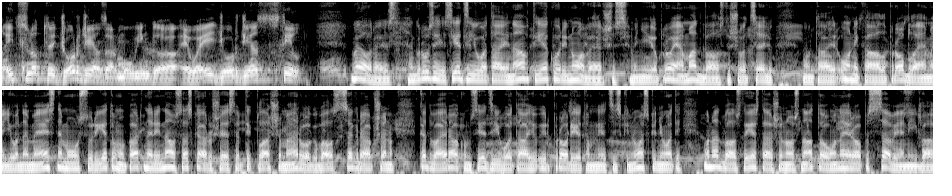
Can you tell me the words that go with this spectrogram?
it's not Georgians are moving uh, away, Georgians still Vēlreiz, Grūzijas iedzīvotāji nav tie, kuri novēršas. Viņi joprojām atbalsta šo ceļu, un tā ir unikāla problēma, jo ne mēs, ne mūsu rietumu partneri nav saskārušies ar tik plaša mēroga valsts sagrābšanu, kad vairākums iedzīvotāju ir prorietumnieciski noskaņoti un atbalsta iestāšanos NATO un Eiropas Savienībā,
